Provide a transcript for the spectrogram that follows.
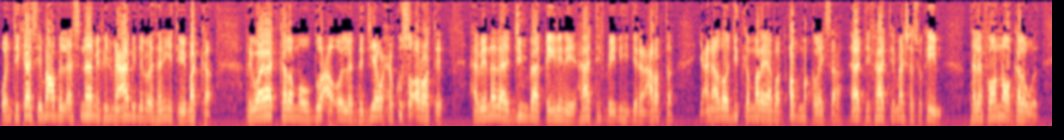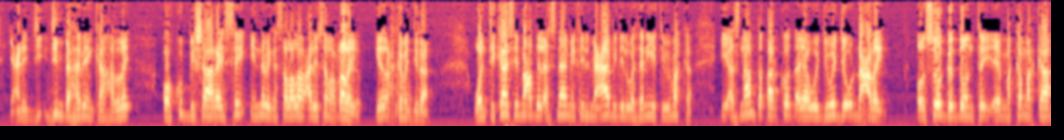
waاntikaasi bacضi اlasnaami fi lmacaabid اlwahaniyati bimaka riwaayaat kale mawduuca oo la dejiya waxay ku soo aroortay habeenadaa jin baa qaylinaya haatif bay dhihi jireen carabta yani adoo jidka maraya baad cod maqlaysaa haatif haatif meeshaasu ka yimid telefoonna oo kala wad yani jin baa habeenkaa hadlay oo ku bishaaraysay in nabiga sala allahu alay waslm la dhalayo iyadan wax kama jiraan waintikaasi bacdi alasnaami fi lmacaabid alwathaniyati bimaka iyo asnaamta qaarkood ayaa weji weji u dhacday oo soo gadoontay ee maka markaa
